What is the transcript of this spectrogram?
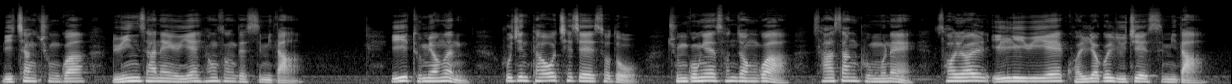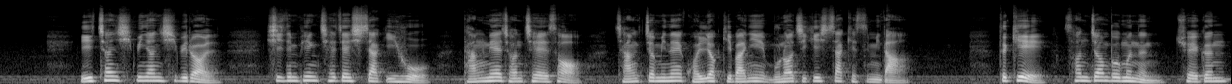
리창춘과 류인산에 의해 형성됐습니다. 이 두 명은 후진타오 체제에서도 중공의 선정과 사상 부문의 서열 1, 2위의 권력을 유지했습니다. 2012년 11월 시진핑 체제 시작 이후 당내 전체에서 장점인의 권력 기반이 무너지기 시작했습니다. 특히 선전 부문은 최근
